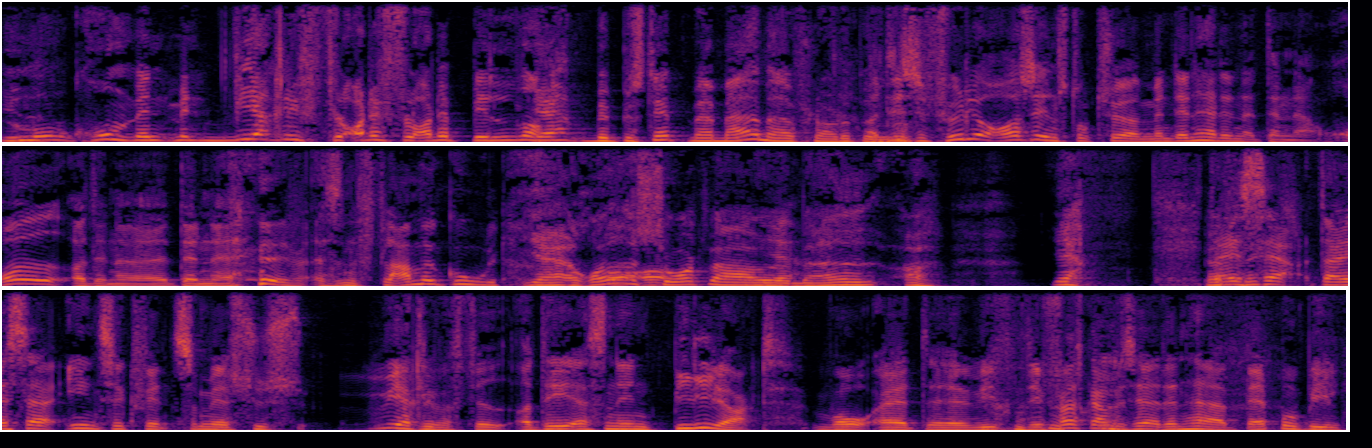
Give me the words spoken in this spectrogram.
monokrom, men, men virkelig flotte, flotte billeder. Ja, men bestemt med meget, meget flotte Og det er billeder. selvfølgelig også instruktøren, men den her, den er, den er rød, og den er, den er altså en flammegul. Ja, rød og, sort var jo ja. meget... Og, ja, Der er, især, der er især en sekvens, som jeg synes virkelig var fed, og det er sådan en biljagt, hvor at, øh, vi, det er første gang, vi ser den her Batmobil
